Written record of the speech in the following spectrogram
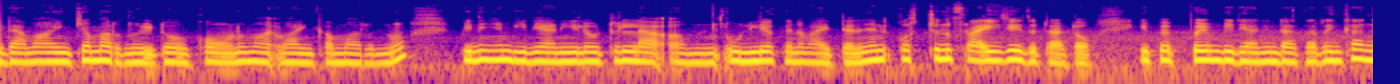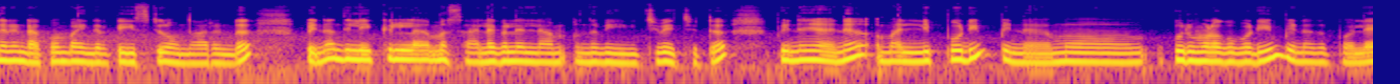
ഇടാൻ വാങ്ങിക്കാൻ മറന്നു കേട്ടോ കോണ് വാങ്ങിക്കാൻ മറന്നു. പിന്നെ ഞാൻ ബിരിയാണിയിലോട്ടുള്ള ഉള്ളിയൊക്കെ ഇങ്ങനെ വഴറ്റാൻ ഞാൻ കുറച്ചൊന്ന് ഫ്രൈ ചെയ്തിട്ടാട്ടോ. ഇപ്പോൾ എപ്പോഴും ബിരിയാണി ഉണ്ടാക്കാറ് എനിക്ക് അങ്ങനെ ഉണ്ടാക്കുമ്പോൾ ഭയങ്കര ടേസ്റ്റ് തോന്നാറുണ്ട്. പിന്നെ അതിലേക്കുള്ള മസാലകളെല്ലാം ഒന്ന് വേവിച്ച് വെച്ചിട്ട് പിന്നെ ഞാൻ മല്ലിപ്പൊടിയും പിന്നെ കുരുമുളക് പൊടിയും പിന്നെ അതുപോലെ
